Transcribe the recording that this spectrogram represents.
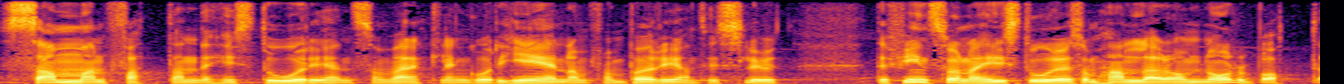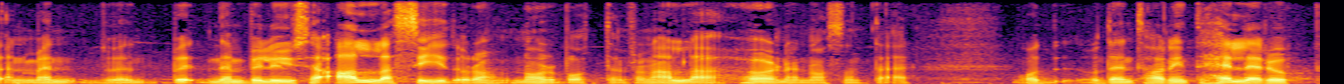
sammanfattande historien som verkligen går igenom från början till slut. Det finns sådana historier som handlar om Norrbotten, men den belyser alla sidor av Norrbotten från alla hörnen och sånt där. Och, och den tar inte heller upp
